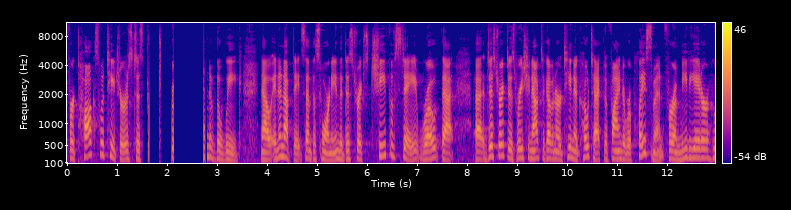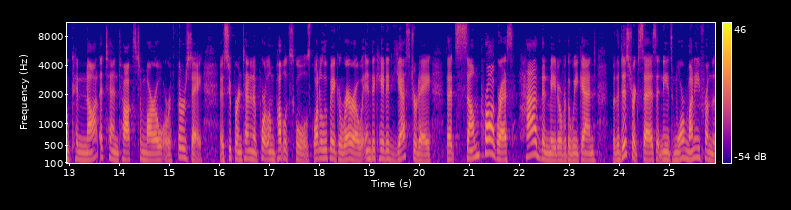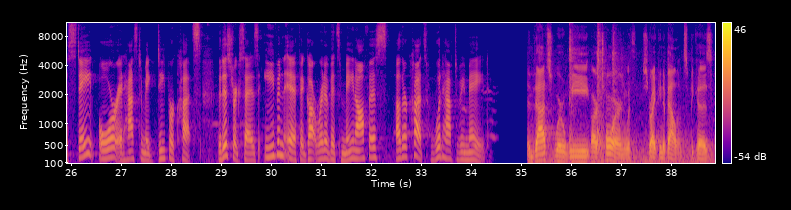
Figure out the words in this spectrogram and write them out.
for talks with teachers to end of the week. Now, in an update sent this morning, the district's chief of state wrote that uh, district is reaching out to Governor Tina Kotek to find a replacement for a mediator who cannot attend talks tomorrow or Thursday. A superintendent of Portland Public Schools, Guadalupe Guerrero, indicated yesterday that some progress had been made over the weekend, but the district says it needs more money from the state or it has to make deeper cuts. The district says even if it got rid of its main office, other cuts would have to be made. And that's where we are torn with striking a balance because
